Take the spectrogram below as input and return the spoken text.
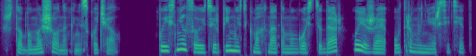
Чтобы мышонок не скучал. Пояснил свою терпимость к мохнатому гостю Дар, уезжая утром в университет.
